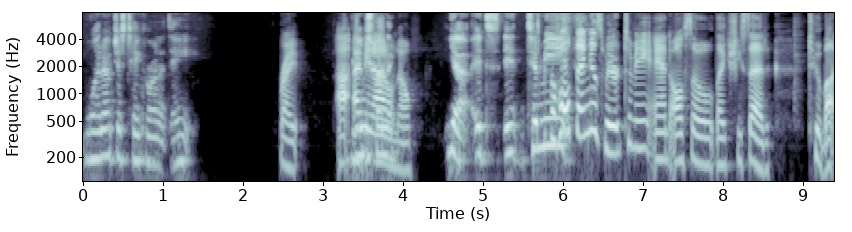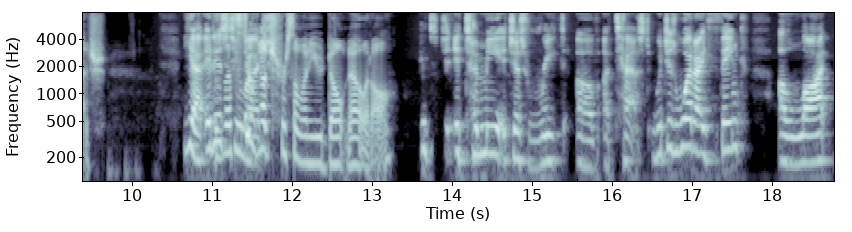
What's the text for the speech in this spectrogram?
why not just take her on a date? Right. I, I mean, I don't the- know. Yeah, it's it to me. The whole thing is weird to me, and also, like she said, too much. yeah, it is too, too much. for someone you don't know at all. It's it to me. It just reeked of a test, which is what I think a lot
